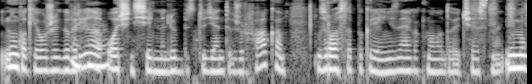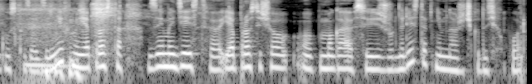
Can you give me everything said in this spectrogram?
ну, как я уже и говорила, uh-huh. очень сильно любят студентов журфака, взрослое поколение, не знаю, как молодое, честно, не могу сказать за них, но я просто взаимодействую, я просто еще э, помогаю в союзе журналистов немножечко до сих пор,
